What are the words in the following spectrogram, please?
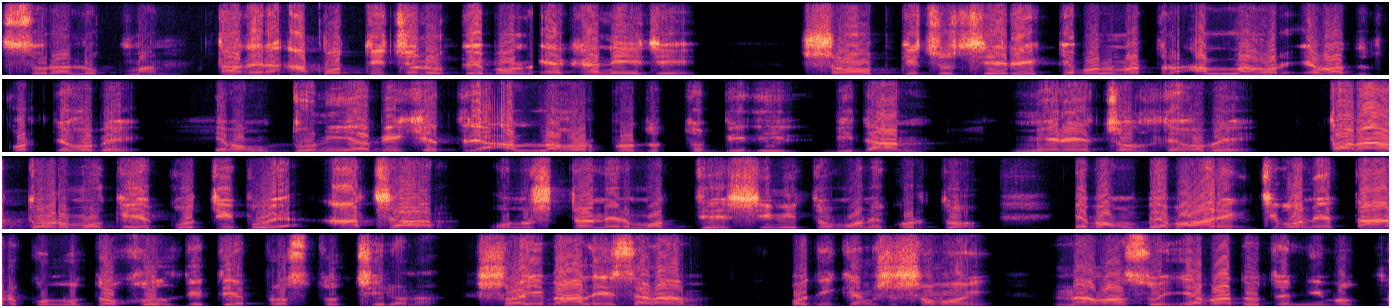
সুরা লুকমান। তাদের আপত্তি ছিল কেবল এখানেই যে সব কিছু ছেড়ে কেবলমাত্র আল্লাহর এবাদত করতে হবে এবং দুনিয়াবি ক্ষেত্রে আল্লাহর প্রদত্ত বিধির বিধান মেনে চলতে হবে। তারা ধর্মকে কতিপয় আচার অনুষ্ঠানের মধ্যে সীমিত মনে করত এবং ব্যবহারিক জীবনে তার কোনো দখল দিতে প্রস্তুত ছিল না। শহীব আলী সালাম অধিকাংশ সময় নামাজ ও এবাদতে নিমগ্ন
